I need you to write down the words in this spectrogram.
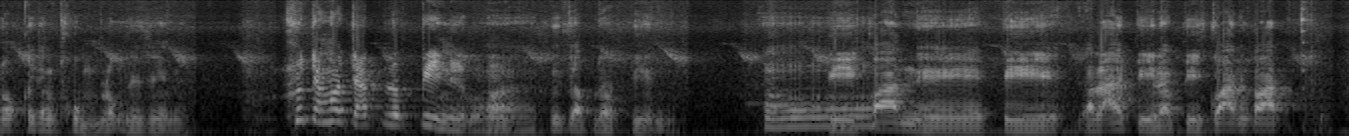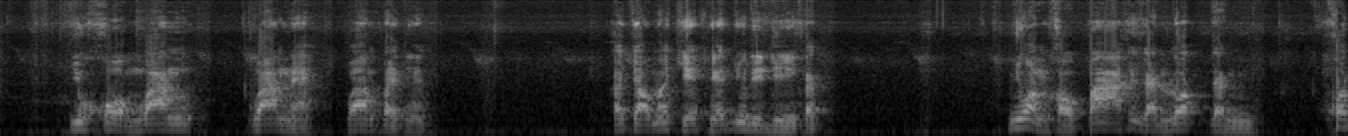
ยกก็ยังทุ่มลงซื่อๆนี่คือจังเขาจับรถปีนี่บ่เอพออคือกับรถปีนโอ้ปีก้อนนี่ปีหลายปีแล้วปีก้อนก็อยู่โค้งวางวางเนี่ยว่างไปเนี่ยเขาเจ้ามาเก็บเห็ดอยู่ดีๆกับย้อนเขาป้าคือกันรถดันคน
